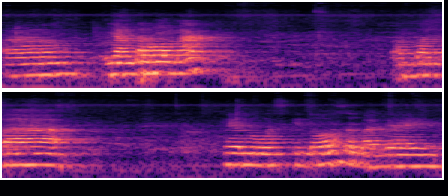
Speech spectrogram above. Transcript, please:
Em, yang terhormat, Bapak Heru Waskito sebagai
